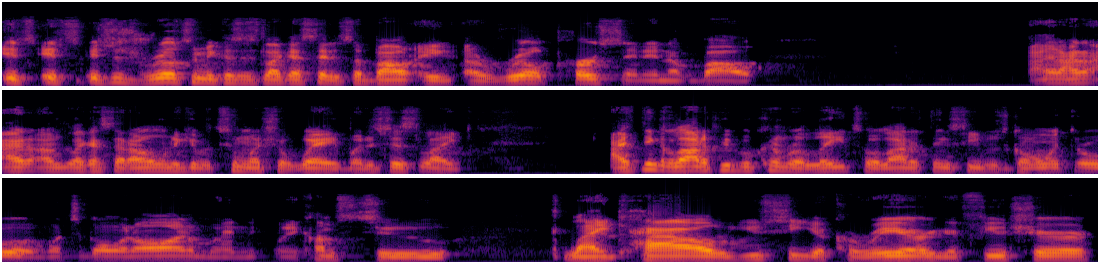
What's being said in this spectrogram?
It's, it's it's just real to me because it's like I said, it's about a, a real person and about I, I, I, like I said, I don't want to give it too much away, but it's just like I think a lot of people can relate to a lot of things he was going through and what's going on when when it comes to like how you see your career, your future,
